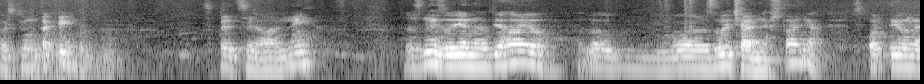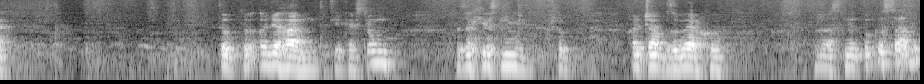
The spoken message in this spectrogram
костюм такий спеціальний. Знизу я не вдягаю в звичайних штанях спортивних. Тобто одягаємо такий костюм захисний, щоб хоча б зверху нас не покусали.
